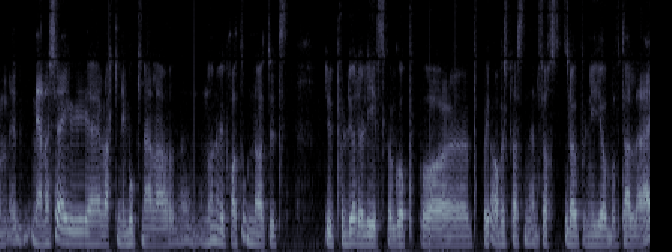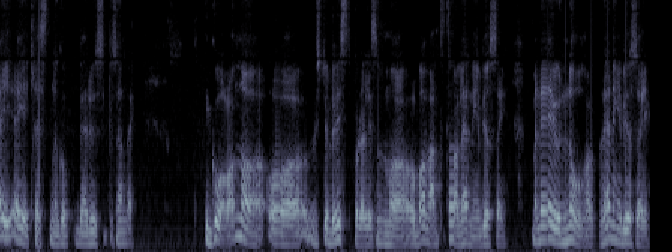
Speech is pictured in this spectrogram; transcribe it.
mener ikke jeg eh, verken i boken eller nå når vi prater om det, at du, du på død og liv skal gå på, på arbeidsplassen en første dag på ny jobb og fortelle jeg, jeg er kristen og går på bedehuset på søndag. Det går an å, og, hvis du er bevisst på det, liksom, å, å bare vente til anledningen byr seg. Men det er jo når anledningen byr seg.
